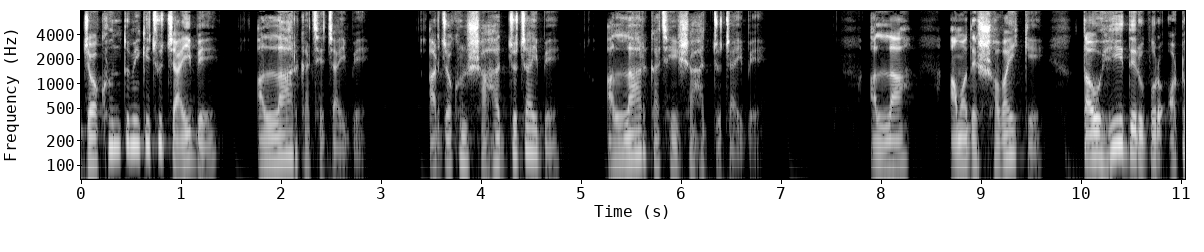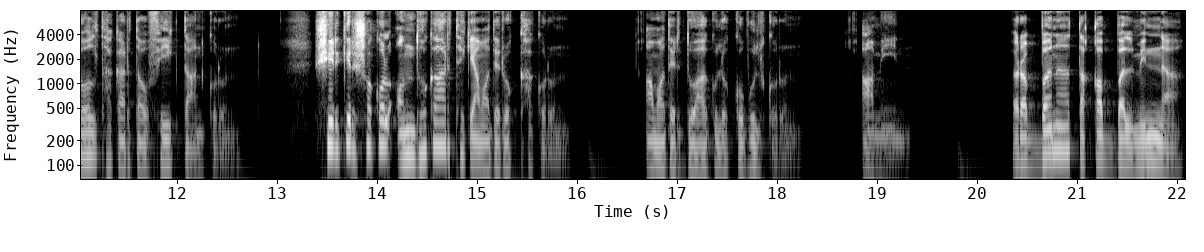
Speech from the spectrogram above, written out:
যখন তুমি কিছু চাইবে, আল্লাহর কাছে চাইবে, আর যখন সাহায্য চাইবে, আল্লাহর কাছেই সাহায্য চাইবে। আল্লাহ আমাদের সবাইকে তাওহিদের উপর অটল থাকার তৌফিক দান করুন। শির্কের সকল অন্ধকার থেকে আমাদের রক্ষা করুন। আমাদের দোয়াগুলো কবুল করুন। آمين. ربنا تقبل منا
